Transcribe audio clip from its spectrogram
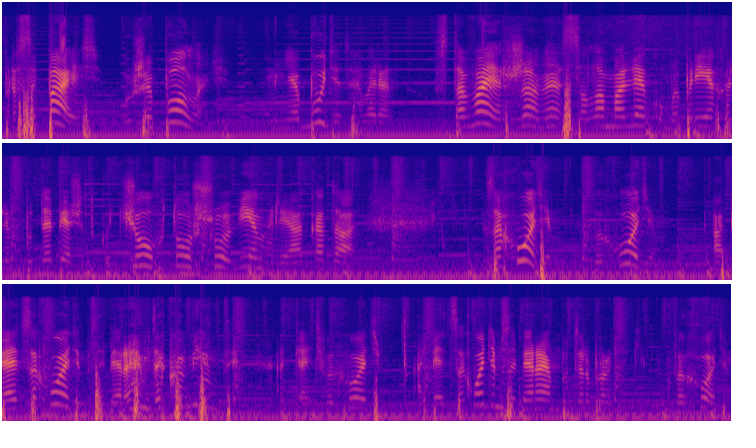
просыпаюсь, уже полночь. Меня будет, говорят. Вставай, Ржан, э, салам алейкум, мы приехали в Будапешт. Такой, чё, кто, шо, Венгрия, а когда? Заходим, выходим, опять заходим, забираем документы. Опять выходим, опять заходим, забираем бутербродики. Выходим.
